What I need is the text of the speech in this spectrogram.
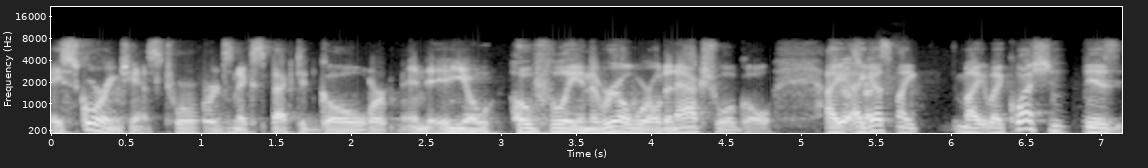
a scoring chance, towards an expected goal, or and you know, hopefully in the real world, an actual goal. I, I guess my, my my question is,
